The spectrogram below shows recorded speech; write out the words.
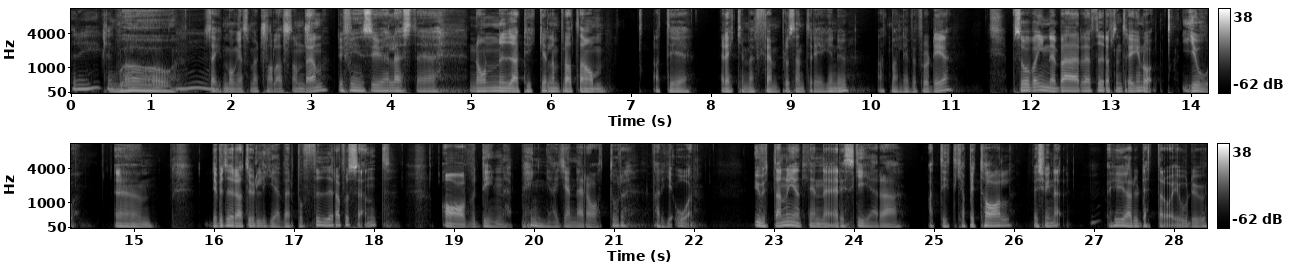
regeln. Wow! Mm. Säkert många som har hört talas om den. Det finns ju, jag läste någon ny artikel som pratar om att det räcker med 5%-regeln nu. Att man lever på det. Så vad innebär 4%-regeln då? Jo, ehm, det betyder att du lever på 4% av din pengagenerator varje år. Utan att egentligen riskera att ditt kapital försvinner. Hur gör du detta då? Jo, du,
